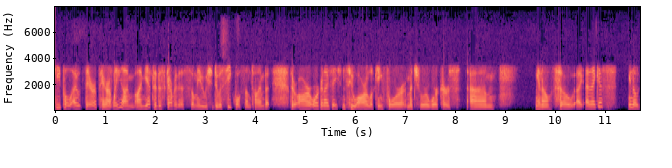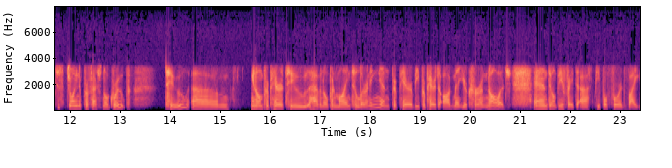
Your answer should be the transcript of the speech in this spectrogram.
people out there. Apparently, I'm I'm yet to discover this, so maybe we should do a sequel sometime. But there are organizations who are looking for mature workers. Um, you know, so and I guess you know, just join a professional group too. Um, you know, and prepare to have an open mind to learning and prepare, be prepared to augment your current knowledge, and don't be afraid to ask people for advice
